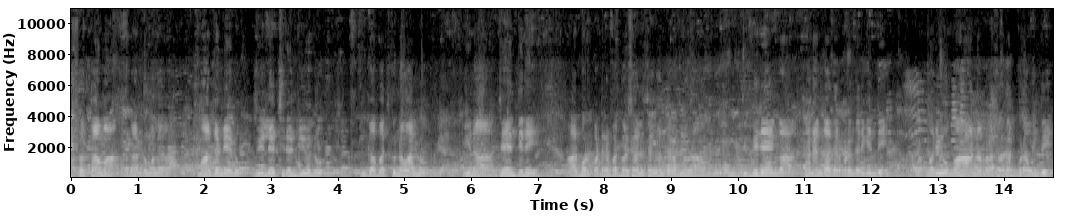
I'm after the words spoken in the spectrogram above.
అశ్వత్థామ దాంట్లో మన మార్కండేయులు. వీళ్ళే చిరంజీవులు. ఇంకా బతుకున్న వాళ్ళు. ఈయన జయంతిని ఆర్మూర్ పట్టణ పద్మశాల సంఘం తరఫున దిగ్విజయంగా ఘనంగా జరపడం జరిగింది. మరియు మహా అన్న ప్రసాదం కూడా ఉంది.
